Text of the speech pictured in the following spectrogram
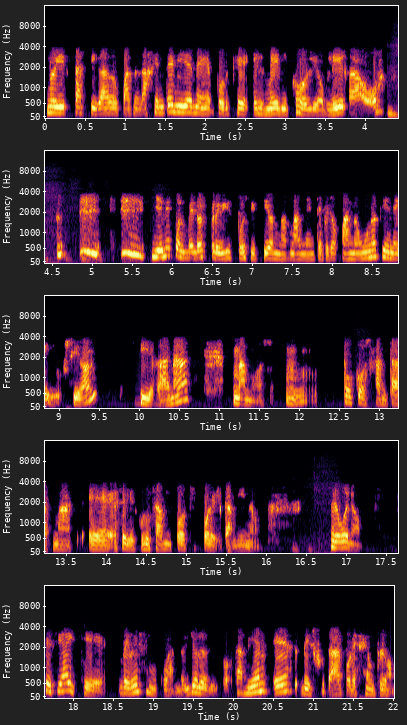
no ir castigado cuando la gente viene porque el médico le obliga o viene con menos predisposición normalmente, pero cuando uno tiene ilusión y ganas, vamos, mm, pocos fantasmas eh, se le cruzan por, por el camino. Pero bueno, que si hay que, de vez en cuando, yo lo digo, también es disfrutar, por ejemplo,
